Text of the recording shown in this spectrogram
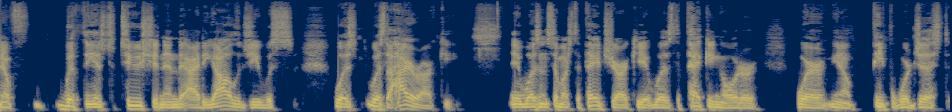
know, with the institution and the ideology was was was the hierarchy. It wasn't so much the patriarchy; it was the pecking order, where you know people were just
